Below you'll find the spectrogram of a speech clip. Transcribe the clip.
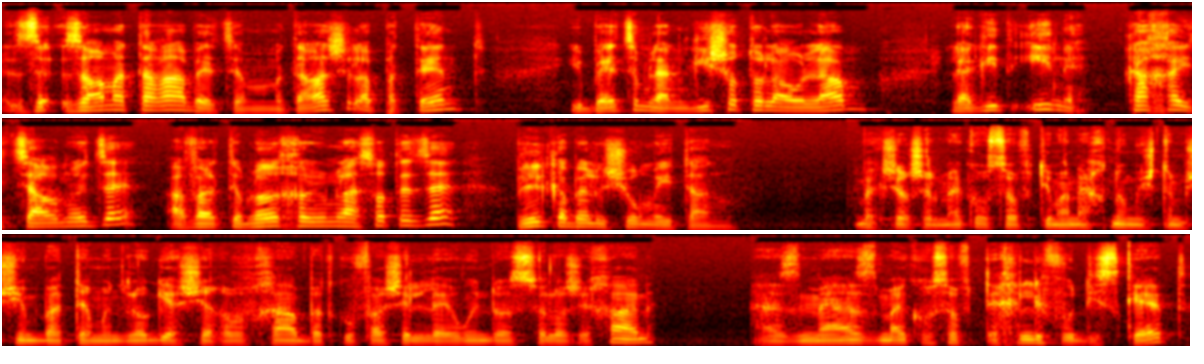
זה, זו המטרה בעצם, המטרה של הפטנט היא בעצם להנגיש אותו לעולם, להגיד, הנה, ככה ייצרנו את זה, אבל אתם לא יכולים לעשות את זה בלי לקבל אישור מאיתנו. בהקשר של מייקרוסופט, אם אנחנו משתמשים בטרמינולוגיה שרווחה בתקופה של Windows 3.1, אז מאז מייקרוסופט החליפו דיסקט,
